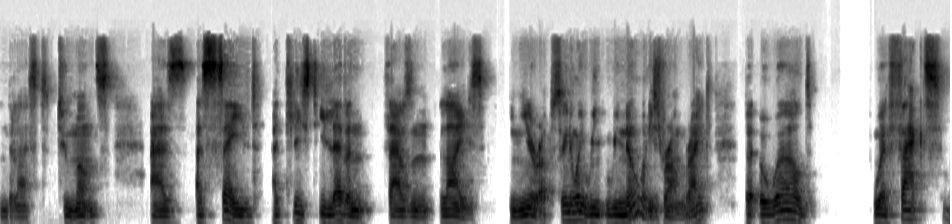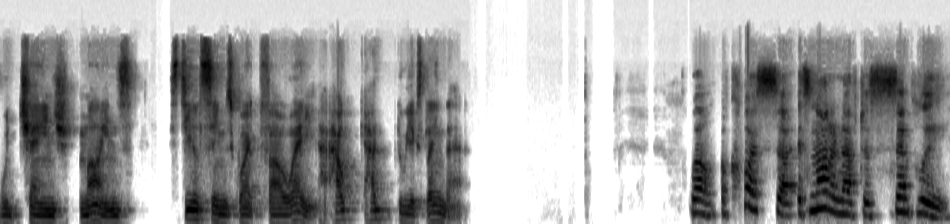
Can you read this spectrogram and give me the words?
in the last two months has has saved at least eleven thousand lives in Europe. So in a way, we we know what is wrong, right? But a world where facts would change minds still seems quite far away. How how do we explain that? Well, of course, uh, it's not enough to simply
